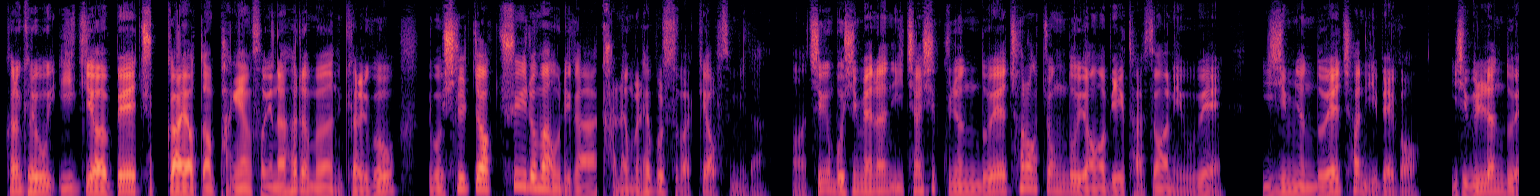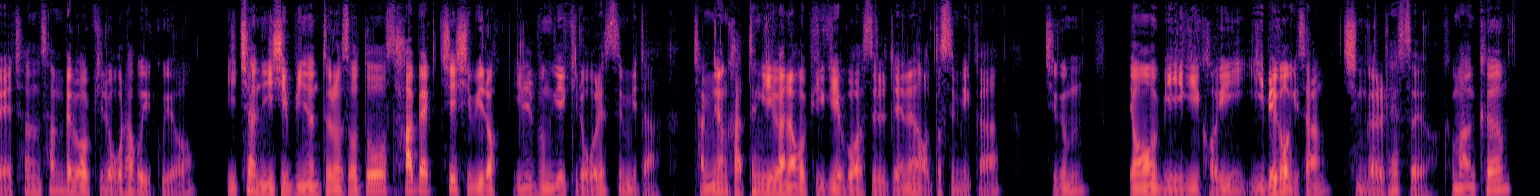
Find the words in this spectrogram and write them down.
그럼 결국 이 기업의 주가의 어떤 방향성이나 흐름은 결국 이 실적 추이로만 우리가 가늠을 해볼 수밖에 없습니다. 어, 지금 보시면은 2019년도에 1000억 정도 영업이익 달성한 이후에 20년도에 1200억, 21년도에 1300억 기록을 하고 있고요. 2022년 들어서도 471억 1분기에 기록을 했습니다. 작년 같은 기간하고 비교해 보았을 때는 어떻습니까? 지금 영업이익이 거의 200억 이상 증가를 했어요. 그만큼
